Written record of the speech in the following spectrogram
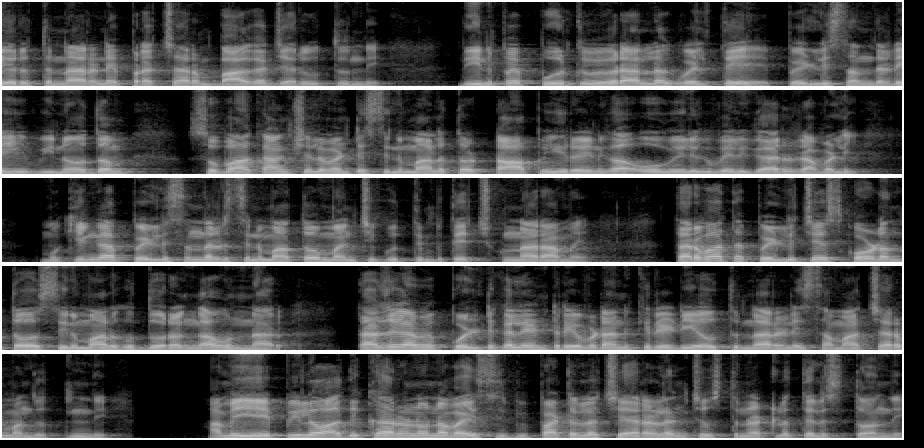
చేరుతున్నారనే ప్రచారం బాగా జరుగుతుంది. దీనిపై పూర్తి వివరాల్లోకి వెళ్తే పెళ్ళి సందడి వినోదం శుభాకాంక్షలు వంటి సినిమాలతో టాప్ హీరోయిన్గా ఓ వెలుగు వెలిగారు రవళి. ముఖ్యంగా పెళ్ళి సందడి సినిమాతో మంచి గుర్తింపు తెచ్చుకున్నారు ఆమె. తర్వాత పెళ్ళి చేసుకోవడంతో సినిమాలకు దూరంగా ఉన్నారు. తాజాగా ఆమె పొలిటికల్ ఎంట్రీ ఇవ్వడానికి రెడీ అవుతున్నారని సమాచారం అందుతుంది. ఆమె ఏపీలో అధికారంలో ఉన్న వైసీపీ పార్టీలో చేరాలని చూస్తున్నట్లు తెలుస్తోంది.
